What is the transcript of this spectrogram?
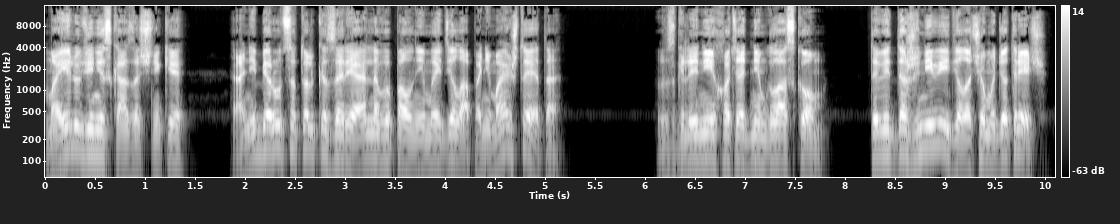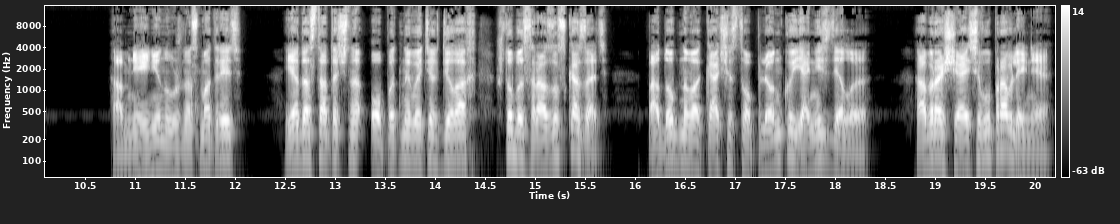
мои люди не сказочники. Они берутся только за реально выполнимые дела, понимаешь ты это? Взгляни хоть одним глазком. Ты ведь даже не видел, о чем идет речь. А мне и не нужно смотреть. Я достаточно опытный в этих делах, чтобы сразу сказать, подобного качества пленку я не сделаю. Обращайся в управление».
